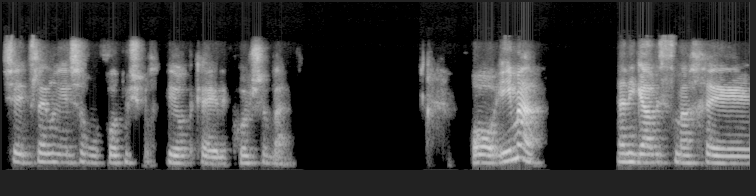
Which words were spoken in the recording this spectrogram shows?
שאצלנו יש ארוחות משפחתיות כאלה כל שבת. או אמא, אני גם אשמח אה,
